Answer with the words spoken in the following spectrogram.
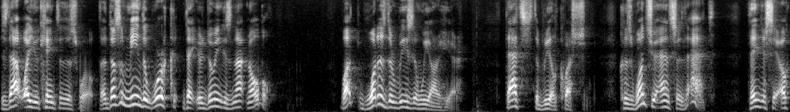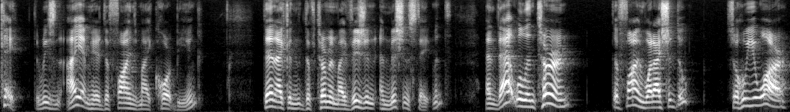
Is that why you came to this world? That doesn't mean the work that you're doing is not noble. What, what is the reason we are here? That's the real question. Because once you answer that, then you say, okay, the reason I am here defines my core being. Then I can determine my vision and mission statement. And that will in turn define what I should do. So who you are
